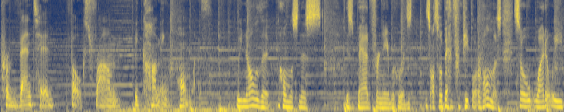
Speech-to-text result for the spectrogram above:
prevented folks from becoming homeless. We know that homelessness is bad for neighborhoods. It's also bad for people who are homeless. So why don't we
